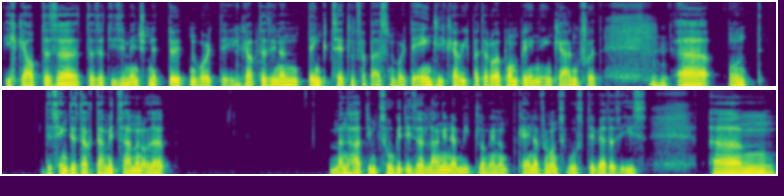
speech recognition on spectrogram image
Ich glaube, dass er, dass er diese Menschen nicht töten wollte. Ich mhm. glaube, dass er ihnen einen Denkzettel verpassen wollte. Ähnlich, glaube ich, bei der Rohrbombe in, in Klagenfurt. Mhm. Äh, und das hängt jetzt auch damit zusammen, oder man hat im Zuge dieser langen Ermittlungen, und keiner von uns wusste, wer das ist, ähm,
